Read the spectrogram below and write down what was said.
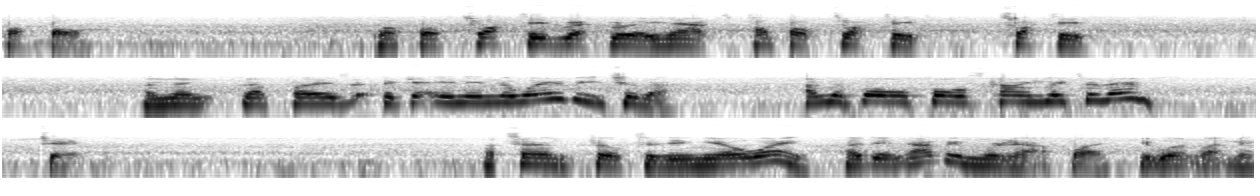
Popov. pop off. twatted referee now. Popov twatted. Twatted. And then the players are getting in the way of each other. And the ball falls kindly to them. Shit. I turned filters in your way. I didn't have him run out of play. It won't let me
